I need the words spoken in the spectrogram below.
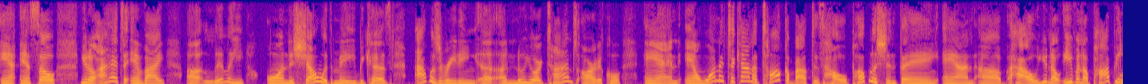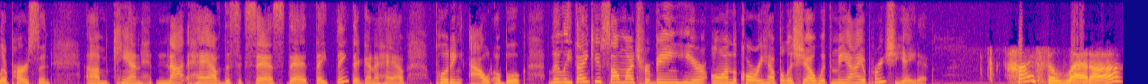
And, and so, you know, I had to invite uh, Lily on the show with me because I was reading a, a, New York Times article and and wanted to kind of talk about this whole publishing thing and uh, how you know even a popular person um, can not have the success that they think they're going to have putting out a book. Lily, thank you so much for being here on the Corey Heppola show with me. I appreciate it. Hi, Sheletta.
